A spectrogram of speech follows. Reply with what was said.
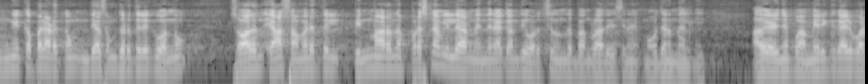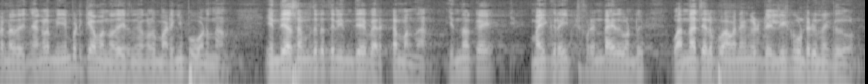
മുങ്ങിക്കപ്പലടക്കം ഇന്ത്യ സമുദ്രത്തിലേക്ക് വന്നു. സ്വാതന്ത്ര്യ ആ സമരത്തിൽ പിന്മാറുന്ന പ്രശ്നമില്ലായിരുന്നു ഇന്ദിരാഗാന്ധി ഉറച്ചു നിന്ന് ബംഗ്ലാദേശിന് മോചനം നൽകി. അത് കഴിഞ്ഞപ്പോൾ അമേരിക്കക്കാർ പറഞ്ഞത് ഞങ്ങൾ മീൻ പിടിക്കാൻ വന്നതായിരുന്നു ഞങ്ങൾ മടങ്ങി പോകണമെന്നാണ്. ഇന്ത്യ സമുദ്രത്തിൽ ഇന്ത്യയെ വരട്ടം വന്നാണ്. ഇന്നൊക്കെ മൈ ഗ്രേറ്റ് ഫ്രണ്ട് ആയതുകൊണ്ട് വന്നാൽ ചിലപ്പോൾ അവനെ ഡൽഹിക്ക് കൊണ്ടുവരുന്നൊക്കെ തോന്നും.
